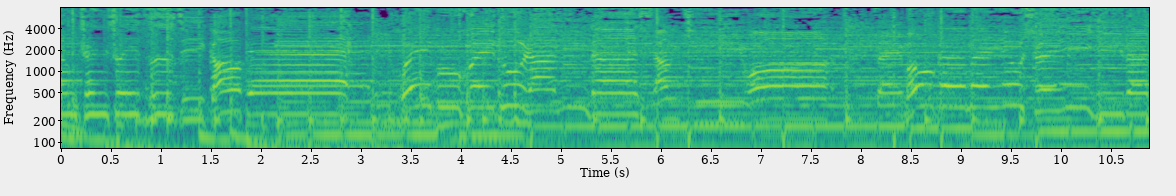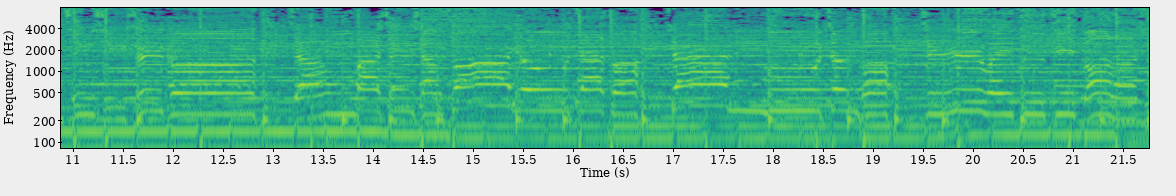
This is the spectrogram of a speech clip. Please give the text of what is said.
向沉睡自己告别。会不会突然的想起我，在某个没有睡意的清醒时刻？想把身上所有枷锁全部挣脱，只为自己做了选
